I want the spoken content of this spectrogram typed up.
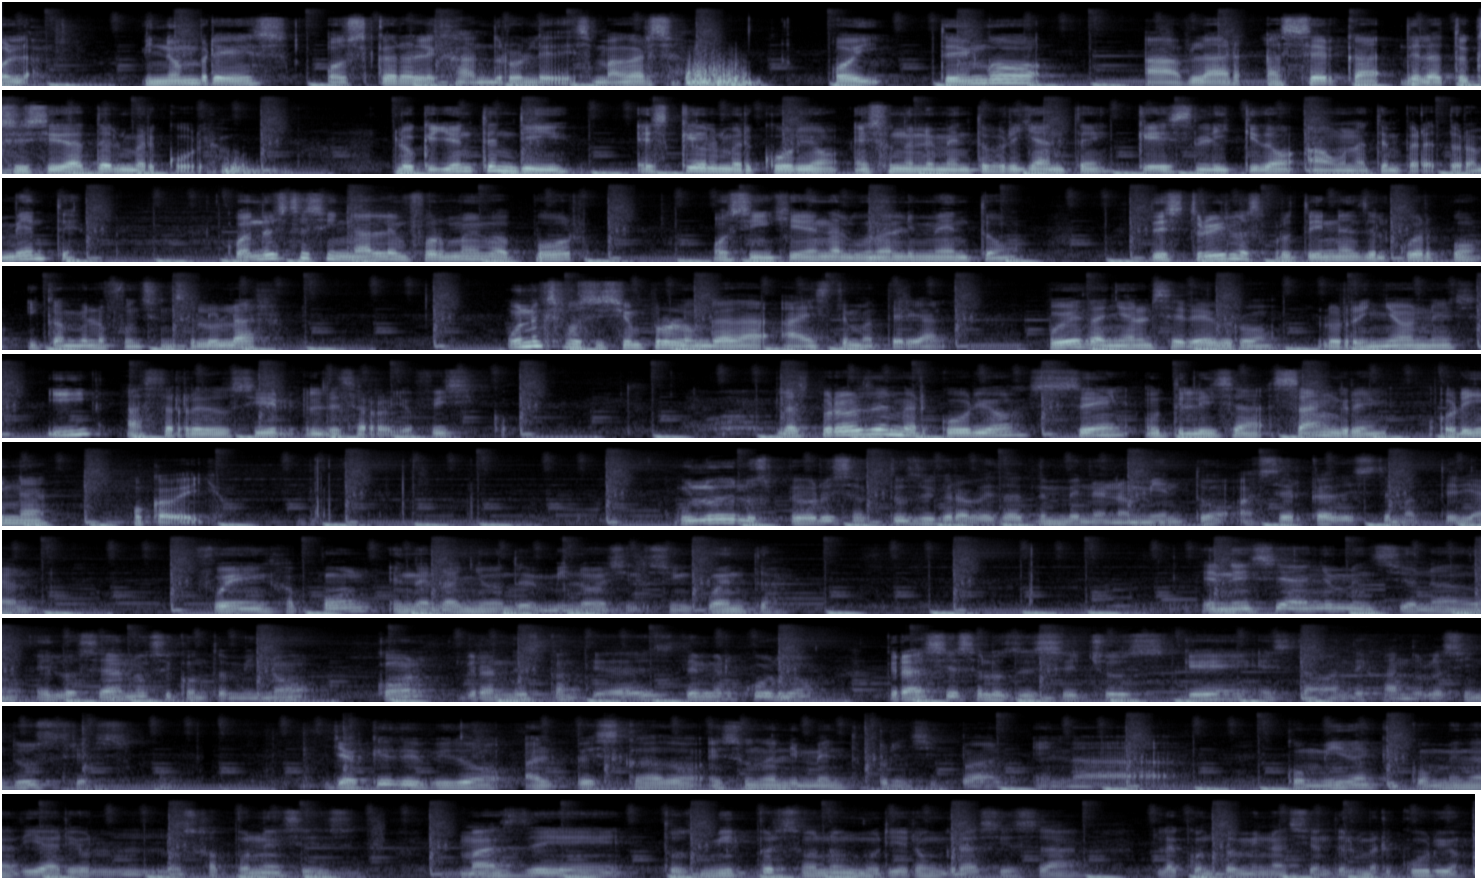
Hola, mi nombre es Óscar Alejandro Ledesma Garza. Hoy te vengo a hablar acerca de la toxicidad del mercurio. Lo que yo entendí es que el mercurio es un elemento brillante que es líquido a una temperatura ambiente. Cuando este se inhala en forma de vapor o se ingiere en algún alimento, destruye las proteínas del cuerpo y cambia la función celular. Una exposición prolongada a este material puede dañar el cerebro, los riñones y hasta reducir el desarrollo físico. Las pruebas del mercurio se utiliza sangre, orina o cabello. Uno de los peores actos de gravedad de envenenamiento acerca de este material fue en Japón en el año de 1950. En ese año mencionado, el océano se contaminó con grandes cantidades de mercurio gracias a los desechos que estaban dejando las industrias. Ya que debido al pescado es un alimento principal en la comida que comen a diario los japoneses, más de 2.000 personas murieron gracias a la contaminación del mercurio.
